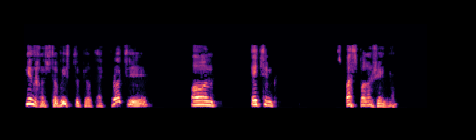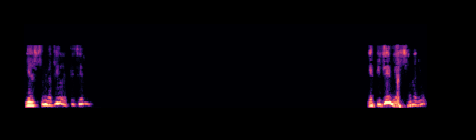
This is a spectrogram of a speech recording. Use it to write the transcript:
Пинхас, что выступил так против, он этим спас положение, не остановил эпидемию. Эпидемия остановилась.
